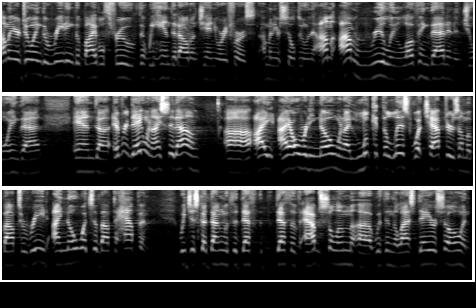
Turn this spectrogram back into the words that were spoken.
How many are doing the reading the Bible through that we handed out on January 1st? How many are still doing that? I'm, I'm really loving that and enjoying that. And uh, every day when I sit down, uh, I, I already know when I look at the list what chapters I'm about to read, I know what's about to happen. We just got done with the death, death of Absalom uh, within the last day or so, and,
